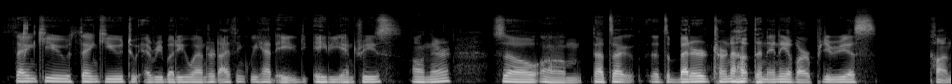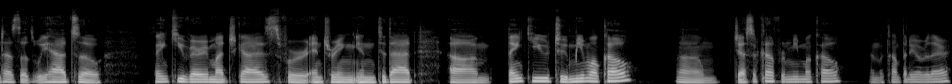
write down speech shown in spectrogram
thank you, thank you to everybody who entered. I think we had 80, 80 entries on there. So um, that's a that's a better turnout than any of our previous contests that we had. So thank you very much, guys, for entering into that. Um, thank you to Mimoco, um, Jessica from Mimoco and the company over there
